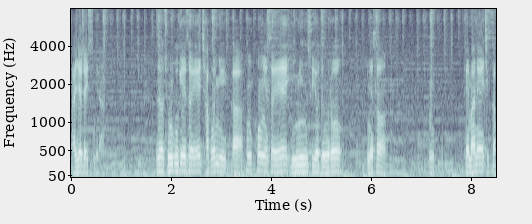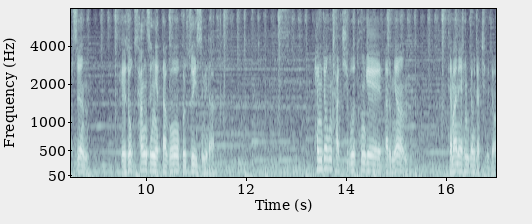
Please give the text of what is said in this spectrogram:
알려져 있습니다. 그래서 중국에서의 자본 유입과 홍콩에서의 이민 수요 등으로 인해서 음, 대만의 집값은 계속 상승했다고 볼 수 있습니다. 행정자치부 통계에 따르면 대만의 행정자치부죠.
